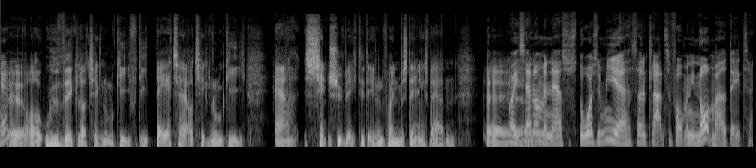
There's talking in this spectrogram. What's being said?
ja. øh, og udvikler teknologi, fordi data og teknologi er sindssygt vigtigt inden for investeringsverdenen. Øh, og især når man er så store som I er, så er det klart, så får man enormt meget data.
